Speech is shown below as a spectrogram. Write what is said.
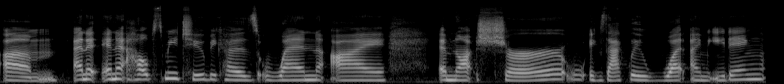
um, and it and it helps me too because when I am not sure exactly what I'm eating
